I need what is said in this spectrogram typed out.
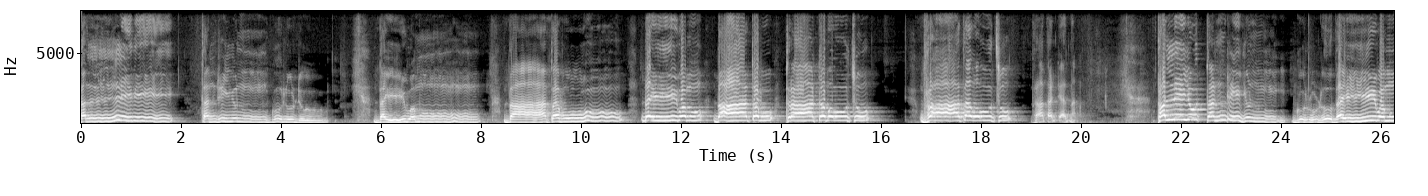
తల్లివి తండ్రియున్ గురుడు. దైవము దాతవు. దైవము దాతవు త్రాటవవచ్చు భ్రాతవవచ్చు భ్రాత అంటే అన్న. తల్లియు తండ్రియున్ గురుడు దైవము.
